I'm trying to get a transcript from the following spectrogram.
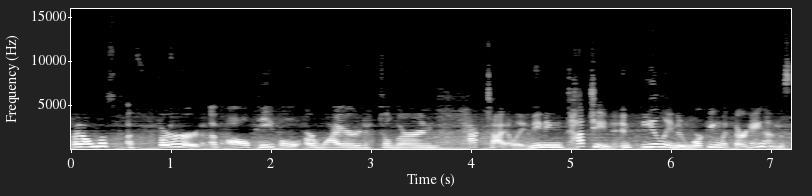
But almost a third of all people are wired to learn tactilely, meaning touching and feeling and working with their hands.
